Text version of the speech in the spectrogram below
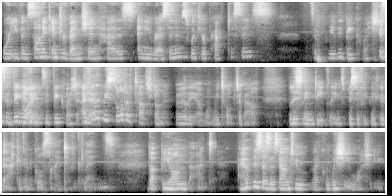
or even sonic intervention has any resonance with your practices. It's a really big question. It's a big one. it's a big question. I Yeah. feel like we sort of touched on it earlier when we talked about listening deeply, specifically through the academic or scientific lens. But beyond that, I hope this doesn't sound too like wishy-washy.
